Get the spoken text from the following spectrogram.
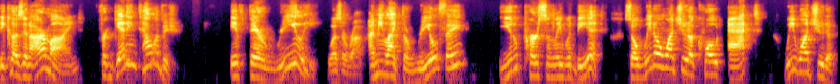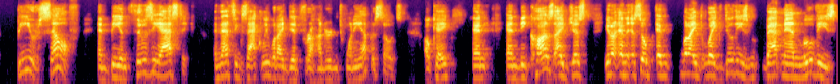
because in our mind forgetting television if there really was a robin i mean like the real thing you personally would be it so we don't want you to quote act we want you to be yourself and be enthusiastic and that's exactly what I did for 120 episodes. Okay. And and because I just, you know, and so and when I like do these Batman movies,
